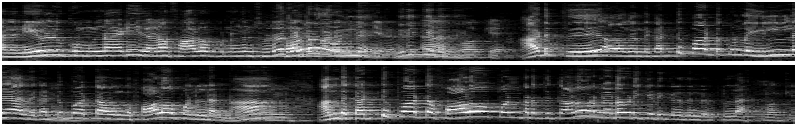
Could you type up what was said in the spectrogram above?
அந்த நிகழ்வுக்கு முன்னாடி இதெல்லாம் ஃபாலோ பண்ணுங்கன்னு சொல்றது ஒண்ணு, விதிக்கிறது. ஓகே அடுத்து அவங்க அந்த கட்டுப்பாட்டுக்குள்ள இல்ல அந்த கட்டுப்பாட்டை அவங்க ஃபாலோ பண்ணலன்னா அந்த கட்டுப்பாட்டை ஃபாலோ பண்றதுக்கான ஒரு நடவடிக்கை எடுக்கிறதுன்னு இருக்குல்ல. ஓகே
